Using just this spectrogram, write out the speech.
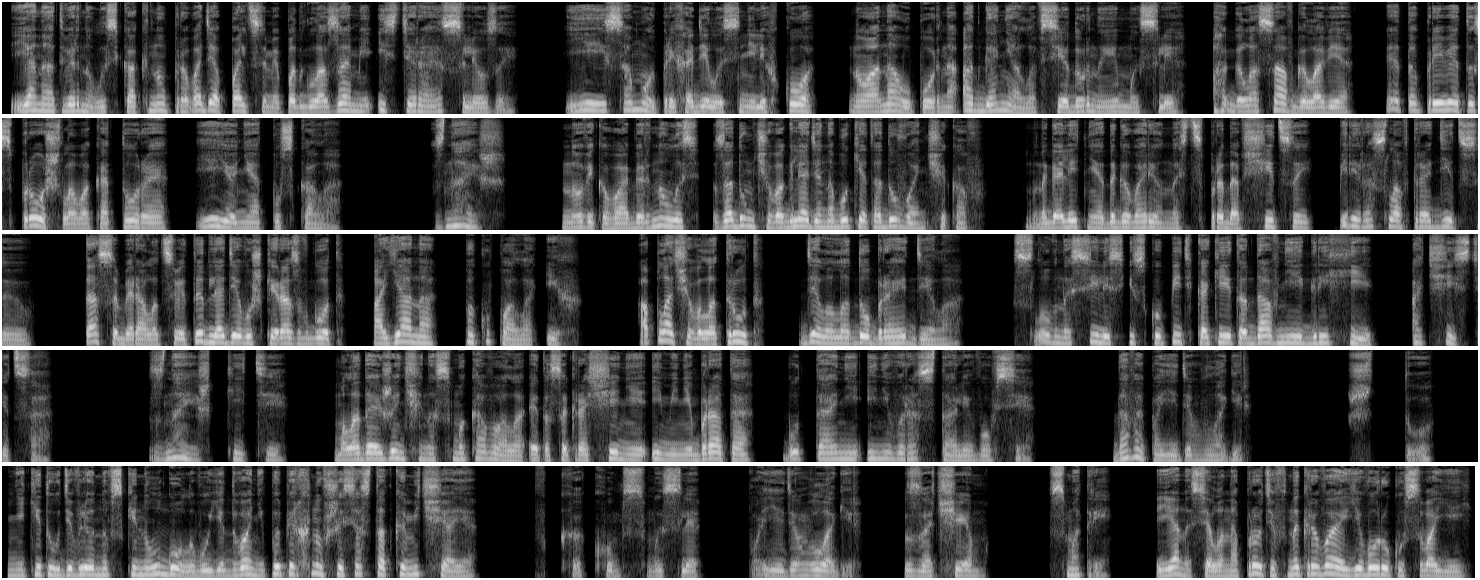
Яна отвернулась к окну, проводя пальцами под глазами и стирая слезы. Ей самой приходилось нелегко, но она упорно отгоняла все дурные мысли. А голоса в голове — это привет из прошлого, которое ее не отпускало. «Знаешь...» Новикова обернулась, задумчиво глядя на букет одуванчиков. Многолетняя договоренность с продавщицей переросла в традицию. Та собирала цветы для девушки раз в год, а Яна покупала их оплачивала труд, делала доброе дело. Словно сились искупить какие-то давние грехи, очиститься. Знаешь, Китти, молодая женщина смаковала это сокращение имени брата, будто они и не вырастали вовсе. Давай поедем в лагерь. Что? Никита удивленно вскинул голову, едва не поперхнувшись остатками чая. «В каком смысле поедем в лагерь? Зачем?» «Смотри». Яна села напротив, накрывая его руку своей.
